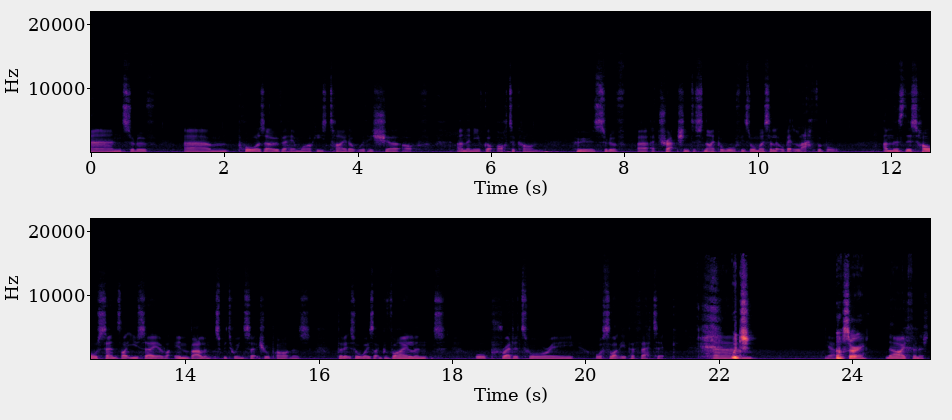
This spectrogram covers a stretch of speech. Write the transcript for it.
and sort of um, pours over him while he's tied up with his shirt off. And then you've got Otacon, whose sort of uh, attraction to Sniper Wolf is almost a little bit laughable. And there's this whole sense, like you say, of like imbalance between sexual partners. That it's always like violent or predatory or slightly pathetic. Um, Which, yeah. Oh, sorry. No, I'd finished.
